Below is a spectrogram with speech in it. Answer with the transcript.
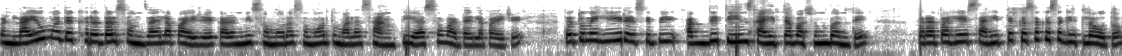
पण लाईव्हमध्ये खरं तर समजायला पाहिजे कारण मी समोरासमोर तुम्हाला सांगते असं वाटायला पाहिजे. तर तुम्ही ही रेसिपी अगदी तीन साहित्यापासून बनते. तर आता हे साहित्य कसं कसं घेतलं होतं?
